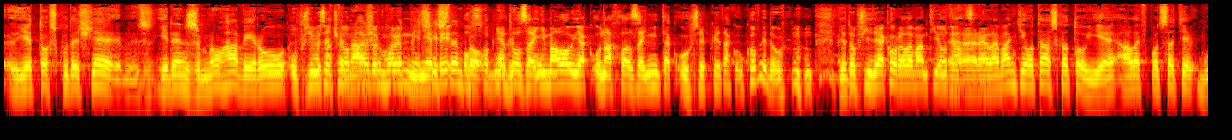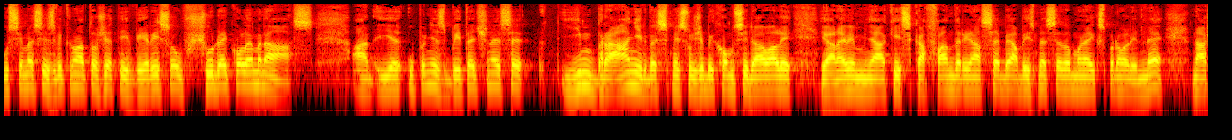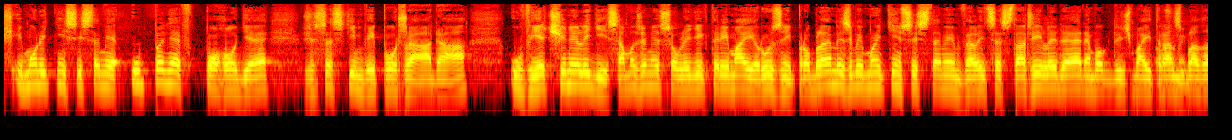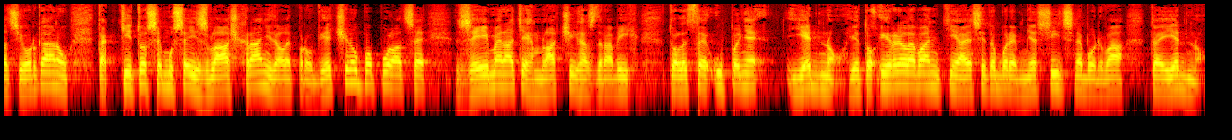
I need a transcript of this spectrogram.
je to skutečně jeden z mnoha virů. Upřímně řečeno, náš doktore, mě by osobně to, to zajímalo jak u nachlazení, tak u chřipky, tak u covidu. Mně to přijde jako relevantní otázka. Relevantní otázka to je, ale v podstatě musíme si zvyknout na to, že ty viry jsou všude kolem nás. A je úplně zbytečné se jim bránit ve smyslu, že bychom si dávali, já nevím, nějaký skafandry na sebe, aby jsme se tomu neexponovali. Ne, náš imunitní systém je úplně v pohodě, že se s tím vypořádá u většiny lidí. Samozřejmě jsou lidi, kteří mají různé problémy s imunitním systémem, velice staří lidé, nebo když mají transplantaci orgánů, tak tito se musí zvlášť chránit, ale pro většinu populace, zejména těch mladších a zdravých, tohle je úplně jedno. Je to irrelevantní a jestli to bude měsíc nebo dva, to je jedno.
